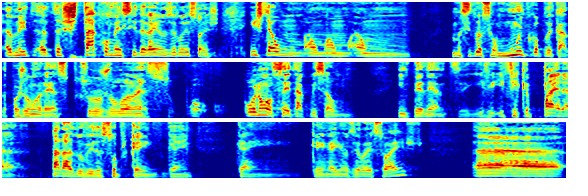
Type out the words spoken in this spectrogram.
a UNITA está convencida de ganhar as eleições. Isto é, um- é uma- um- é um- uma situação muito complicada para o João Lourenço, porque o João Lourenço ou, ou não aceita a comissão independente e, e fica para, para a dúvida sobre quem, quem, quem, quem ganhou as eleições, ah,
